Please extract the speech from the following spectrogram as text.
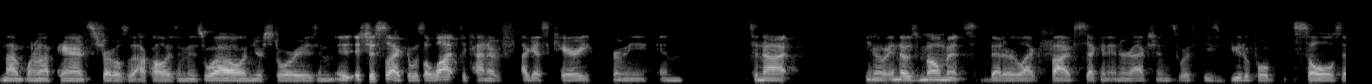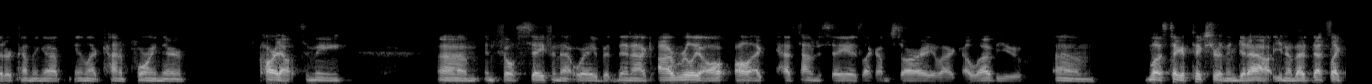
my one of my parents struggles with alcoholism as well and your stories and it, it's just like it was a lot to kind of i guess carry for me and to not you know in those moments that are like five second interactions with these beautiful souls that are coming up and like kind of pouring their heart out to me um, and feel safe in that way but then i, I really all, all i have time to say is like i'm sorry like i love you um, let's take a picture and then get out. You know, that that's like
